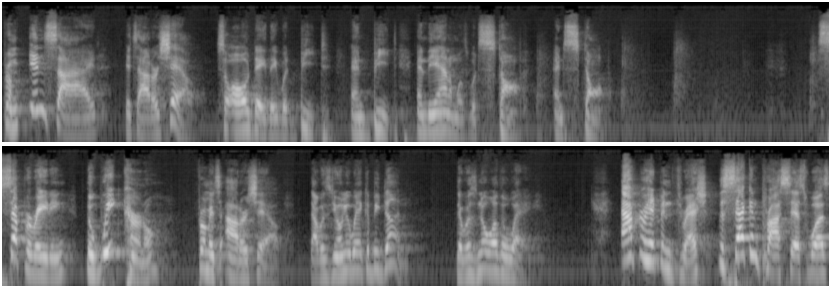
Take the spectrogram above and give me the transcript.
from inside its outer shell. So all day they would beat and beat, and the animals would stomp and stomp, separating the wheat kernel from its outer shell. That was the only way it could be done. There was no other way. After it had been threshed, the second process was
